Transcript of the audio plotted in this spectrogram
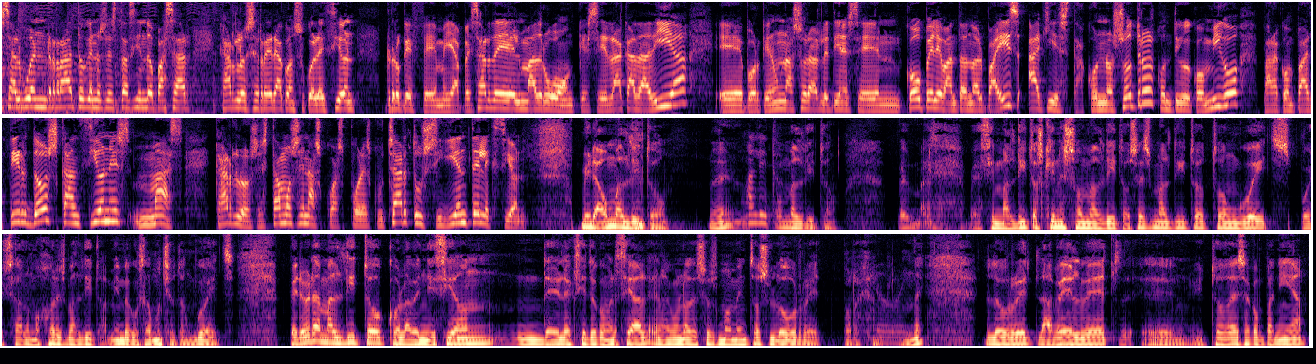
Gracias al buen rato que nos está haciendo pasar Carlos Herrera con su colección Rock FM. Y a pesar del madrugón que se da cada día, eh, porque en unas horas le tienes en Cope levantando al país, aquí está, con nosotros, contigo y conmigo, para compartir dos canciones más. Carlos, estamos en Ascuas por escuchar tu siguiente lección. Mira, un maldito. ¿eh? Maldito. Un maldito. Decir, malditos, ¿quiénes son malditos? ¿Es maldito Tom Waits? Pues a lo mejor es maldito. A mí me gusta mucho Tom Waits. Pero era maldito con la bendición del éxito comercial en alguno de sus momentos Low Reed, por ejemplo. ¿eh? Low Reed, la Velvet eh, y toda esa compañía.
